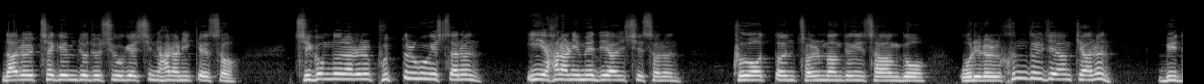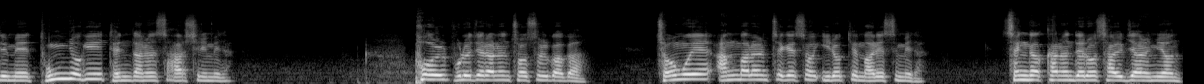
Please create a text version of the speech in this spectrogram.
나를 책임져 주시고 계신 하나님께서 지금도 나를 붙들고 계시다는 이 하나님에 대한 시선은 그 어떤 절망적인 상황도 우리를 흔들지 않게 하는 믿음의 동력이 된다는 사실입니다. 폴 브르제라는 저술가가 정오의 악마라는 책에서 이렇게 말했습니다. 생각하는 대로 살지 않으면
